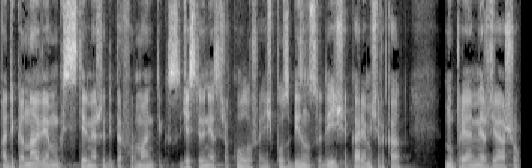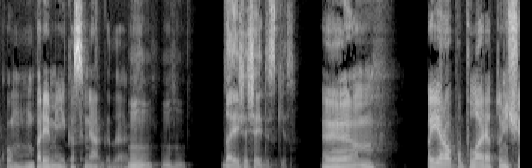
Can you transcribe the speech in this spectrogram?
Adică nu avem încă sisteme așa de performante că să gestionez și acolo și aici poți business-ul de aici care am încercat nu prea merge așa cum îmi pare mie că să meargă, da. Mhm, mhm. Dar aici așa ai deschis. Ehm, Păi erau populare atunci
